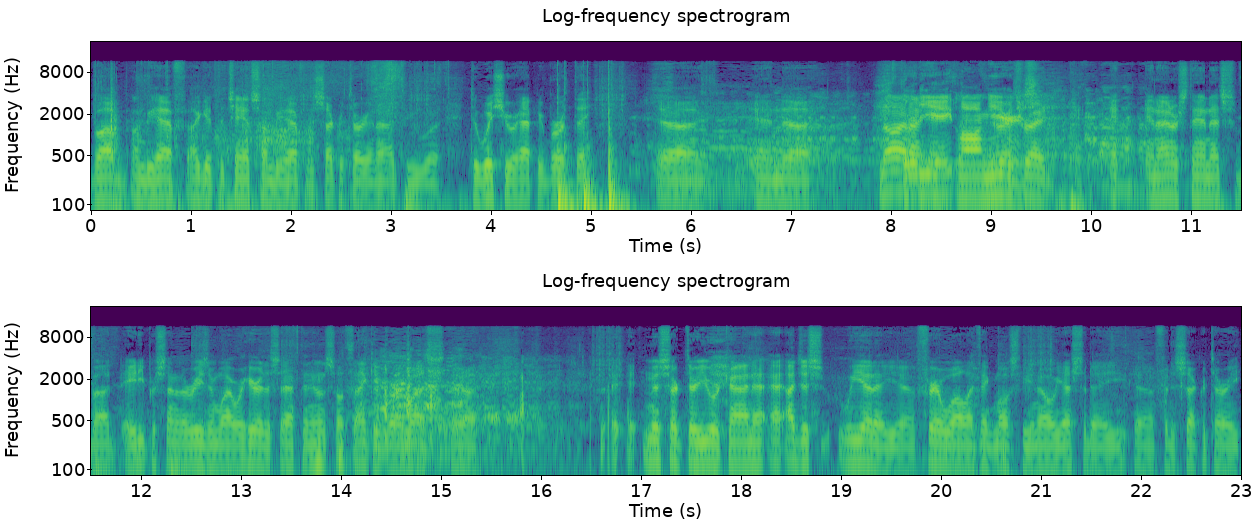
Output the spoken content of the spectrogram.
Bob, on behalf, I get the chance on behalf of the Secretary and I to, uh, to wish you a happy birthday. Uh, And, uh, no. and I- 38 long years. That's right. And- And I understand that's about 80% of the reason why we're here this afternoon, so thank you very much. Uh, Ms. Secretary, you were kind. I I just, we had a uh, farewell, I think most of you know, yesterday uh, for the Secretary,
